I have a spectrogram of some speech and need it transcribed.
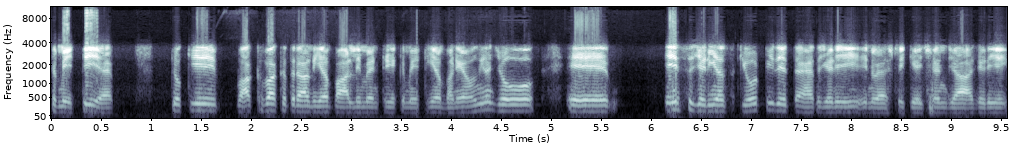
ਕਮੇਟੀ ਹੈ ਕਿਉਂਕਿ ਵੱਖ-ਵੱਖ ਤਰ੍ਹਾਂ ਦੀਆਂ ਪਾਰਲੀਮੈਂਟਰੀ ਕਮੇਟੀਆਂ ਬਣੀਆਂ ਹੁੰਦੀਆਂ ਜੋ ਇਹ ਇਸ ਜਿਹੜੀਆਂ ਸਿਕਿਉਰਿਟੀ ਦੇ ਤਹਿਤ ਜਿਹੜੀ ਇਨਵੈਸਟੀਗੇਸ਼ਨ ਜਾਂ ਜਿਹੜੀ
